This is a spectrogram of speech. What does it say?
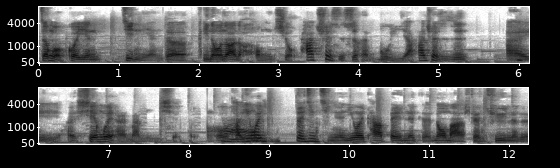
真我贵宴近年的 Pinot Noir 的红酒，它确实是很不一样，它确实是还还鲜味还蛮明显的。然后它因为。最近几年，因为它被那个 Noma 选去那个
